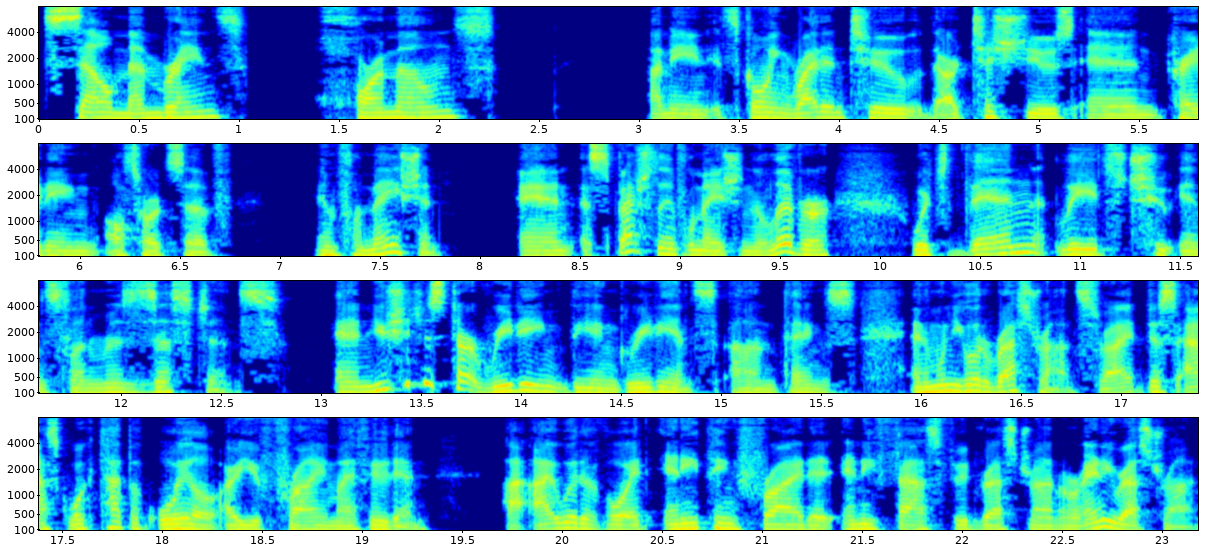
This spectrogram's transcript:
cell membranes, hormones. I mean, it's going right into our tissues and creating all sorts of inflammation and especially inflammation in the liver, which then leads to insulin resistance. And you should just start reading the ingredients on things. And when you go to restaurants, right, just ask what type of oil are you frying my food in? I would avoid anything fried at any fast food restaurant or any restaurant.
